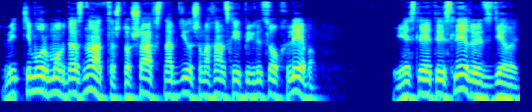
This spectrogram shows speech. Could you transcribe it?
Ведь Тимур мог дознаться, что Шах снабдил шамаханских беглецов хлебом. Если это и следует сделать,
